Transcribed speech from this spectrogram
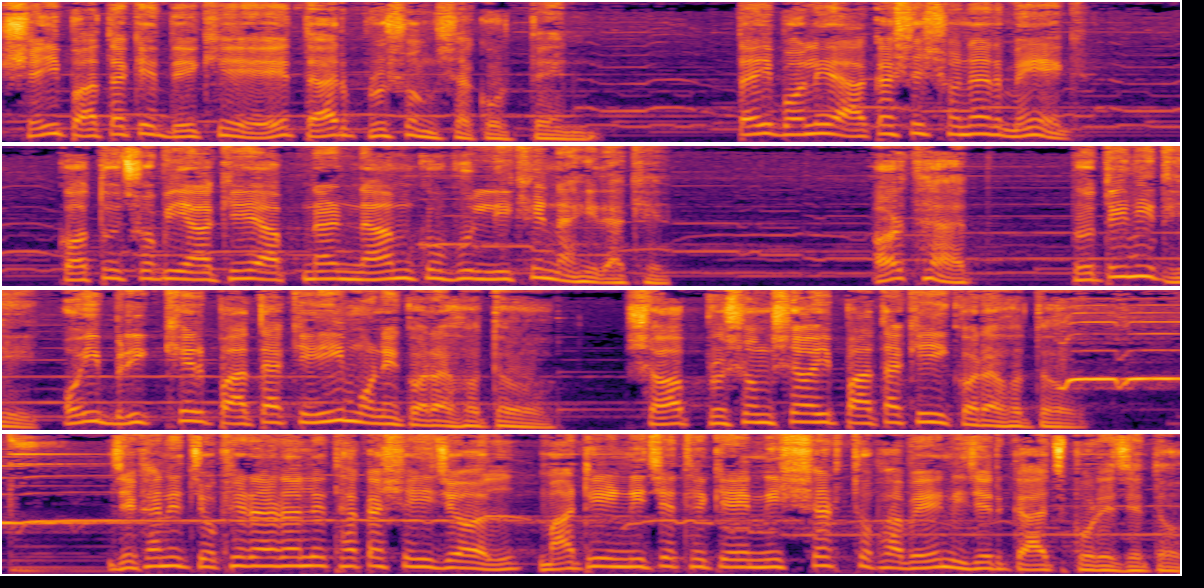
সেই পাতাকে দেখে তার প্রশংসা করতেন। তাই বলে, আকাশে সোনার মেঘ, কত ছবি আঁকে আপনার নাম কবুল লিখে নাহি রাখে। অর্থাৎ, প্রতিনিধি, ওই বৃক্ষের পাতাকেই মনে করা হতো। সব প্রশংসা ওই পাতাকেই করা হতো। যেখানে চোখের আড়ালে থাকা সেই জল মাটির নিচে থেকে নিঃস্বার্থভাবে নিজের কাজ করে যেত।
